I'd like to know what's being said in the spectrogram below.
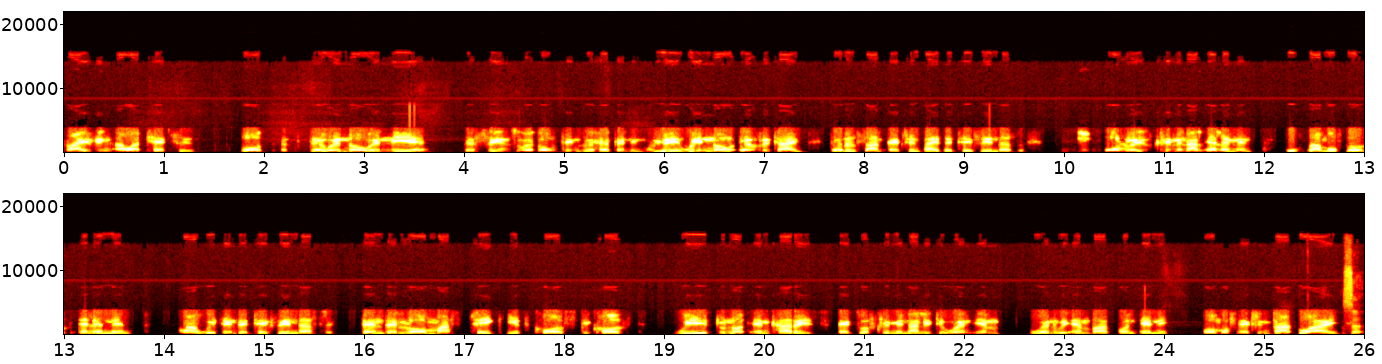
driving our taxis. So they were nowhere near the scenes where those things were happening. We, we know every time there is some action by the taxi industry, always criminal elements. If some of those elements are within the taxi industry, then the law must take its course because we do not encourage acts of criminality when when we embark on any form of action. That's why so,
